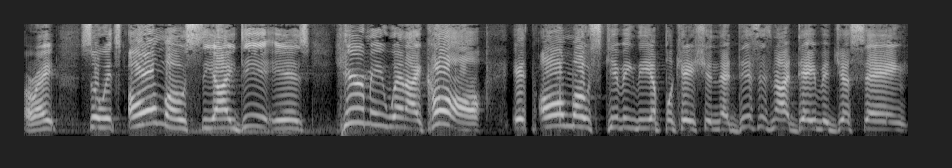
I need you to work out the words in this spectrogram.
All right? So it's almost the idea is hear me when I call. It's almost giving the implication that this is not David just saying,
